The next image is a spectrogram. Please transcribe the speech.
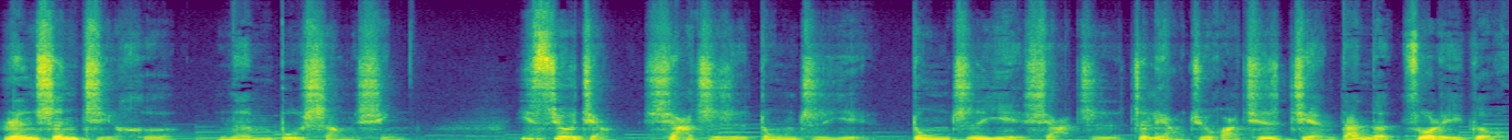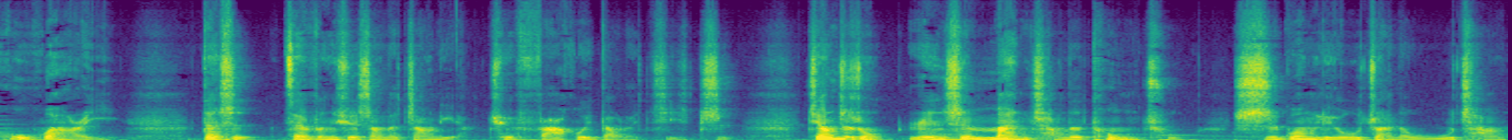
人生几何，能不伤心？”意思就讲夏之日，冬之夜。冬之夜，夏之日，这两句话其实简单的做了一个互换而已，但是在文学上的张力啊，却发挥到了极致，将这种人生漫长的痛楚、时光流转的无常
